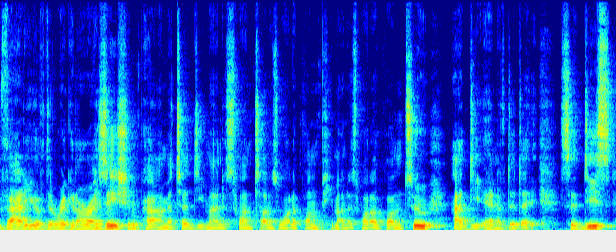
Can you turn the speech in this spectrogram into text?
value of the regularization parameter d minus 1 times 1 upon p minus 1 upon 2 at the end of the day. So this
